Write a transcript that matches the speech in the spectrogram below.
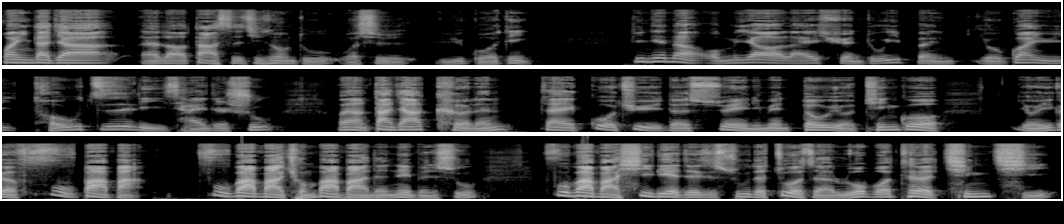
欢迎大家来到大师轻松读，我是于国定。今天呢，我们要来选读一本有关于投资理财的书。我想大家可能在过去的岁里面都有听过有一个《富爸爸》《富爸爸穷爸爸》的那本书，《富爸爸》系列这个书的作者罗伯特清崎，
